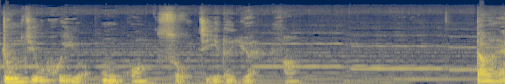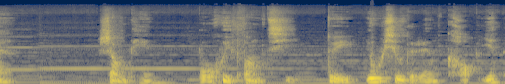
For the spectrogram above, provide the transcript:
终究会有目光所及的远方。当然，上天不会放弃对优秀的人考验的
